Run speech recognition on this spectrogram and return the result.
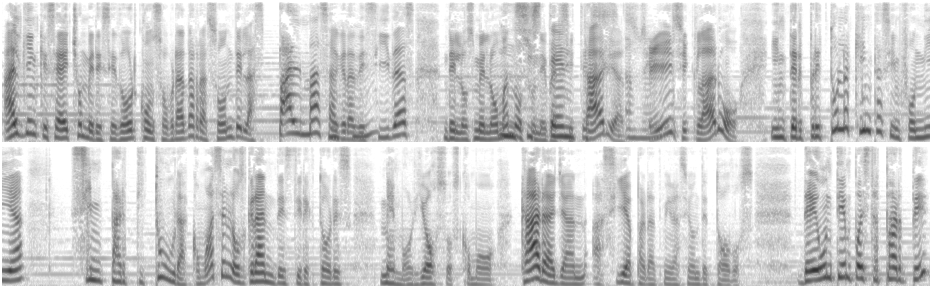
Alguien que se ha hecho merecedor con sobrada razón de las palmas agradecidas de los melómanos universitarias. Sí, sí, claro. Interpretó la quinta sinfonía sin partitura, como hacen los grandes directores memoriosos, como Karajan hacía para admiración de todos. De un tiempo a esta parte,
